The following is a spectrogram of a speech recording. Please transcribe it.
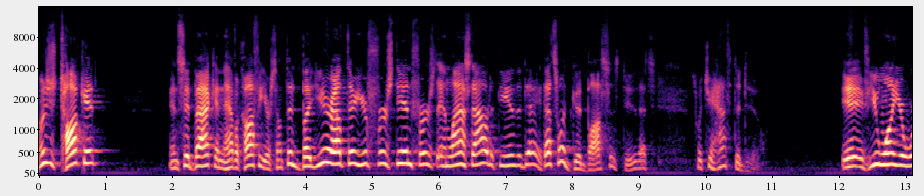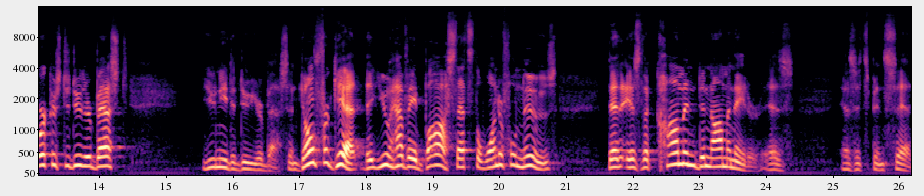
Don't just talk it and sit back and have a coffee or something, but you're out there, you're first in, first, and last out at the end of the day. That's what good bosses do. That's, that's what you have to do. If you want your workers to do their best, you need to do your best. And don't forget that you have a boss. That's the wonderful news that is the common denominator, as, as it's been said.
